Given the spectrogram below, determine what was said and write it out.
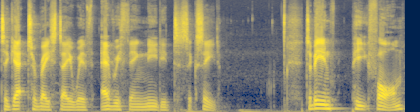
to get to race day with everything needed to succeed. To be in peak form,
